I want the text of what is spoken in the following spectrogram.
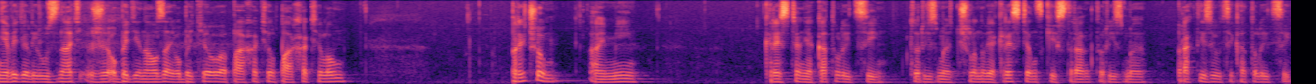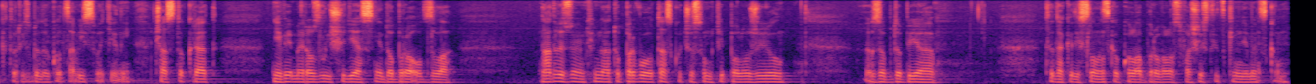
nevedeli uznať, že obed je naozaj obeťou a páchateľ páchateľom. Prečo aj my, kresťania, katolíci, ktorí sme členovia kresťanských strán, ktorí sme praktizujúci katolíci, ktorí sme dokonca vysvetení, častokrát nevieme rozlíšiť jasne dobro od zla. Nadvezujem tým na tú prvú otázku, čo som ti položil z obdobia, teda kedy Slovensko kolaborovalo s fašistickým Nemeckom.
